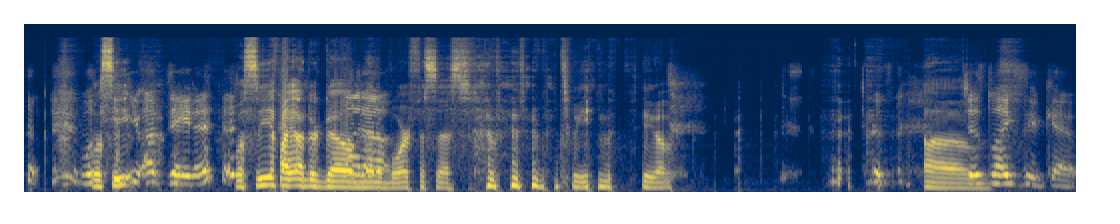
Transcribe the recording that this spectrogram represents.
we'll, We'll see. you updated. We'll see if I undergo But, uh, metamorphosis between the two. of Um, Just like Zuko.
